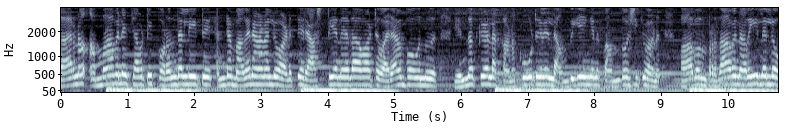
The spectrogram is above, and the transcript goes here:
കാരണം അമ്മാവനെ ചവിട്ടി പുറന്തള്ളിയിട്ട് എന്റെ മകനാണല്ലോ അടുത്ത രാഷ്ട്രീയ നേതാവായിട്ട് വരാൻ പോകുന്നത് എന്നൊക്കെയുള്ള കണക്കുകൂട്ടുകളിൽ അംബിക ഇങ്ങനെ സന്തോഷിക്കുവാണ്. പാപം പ്രതാപൻ അറിയില്ലല്ലോ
